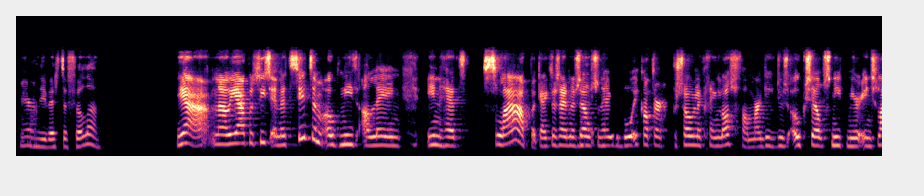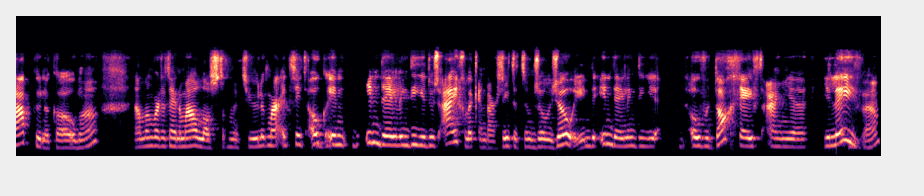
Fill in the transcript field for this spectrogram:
Ja. om die weer te vullen. Ja, nou ja, precies. En het zit hem ook niet alleen in het slapen. Kijk, er zijn er zelfs een heleboel. Ik had er persoonlijk geen last van, maar die dus ook zelfs niet meer in slaap kunnen komen. Nou, dan wordt het helemaal lastig natuurlijk. Maar het zit ook in de indeling die je dus eigenlijk, en daar zit het hem sowieso in, de indeling die je overdag geeft aan je, je leven.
